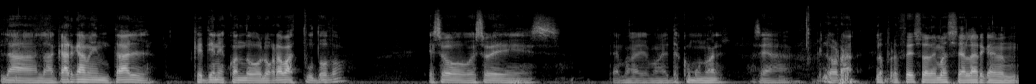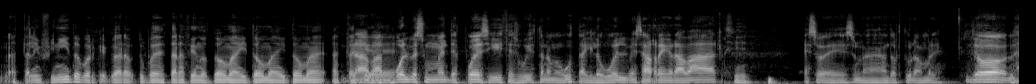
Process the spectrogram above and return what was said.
La, la carga mental que tienes cuando lo grabas tú todo, eso, eso es, es es descomunal. O sea, lo Los, procesos además se alargan hasta el infinito porque claro, tú puedes estar haciendo toma y toma y toma hasta grabas, que... vuelves un mes después y dices, uy, esto no me gusta, y lo vuelves a regrabar. Sí. Eso es una tortura, hombre. Yo le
